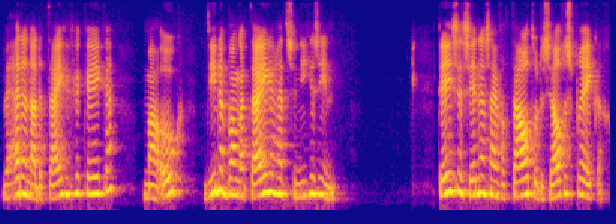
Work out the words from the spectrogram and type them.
we hebben naar de tijger gekeken, maar ook diene bange tijger het ze niet gezien. Deze zinnen zijn vertaald door dezelfde spreker.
